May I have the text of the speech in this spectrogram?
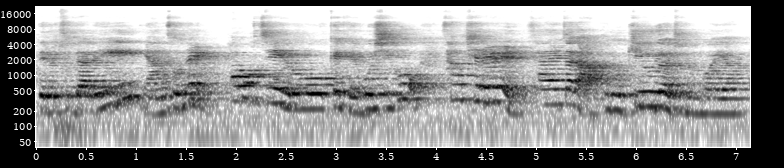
그대로 두 다리 양손을 허벅지에 이렇게 대보시고 상체를 살짝 앞으로 기울여 주는 거예요.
